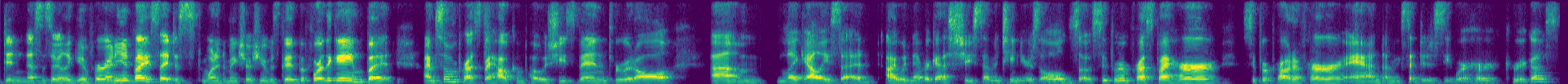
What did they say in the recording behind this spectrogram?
didn't necessarily give her any advice. I just wanted to make sure she was good before the game, but I'm so impressed by how composed she's been through it all. Um, like Ellie said, I would never guess she's 17 years old. So super impressed by her, super proud of her, and I'm excited to see where her career goes.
